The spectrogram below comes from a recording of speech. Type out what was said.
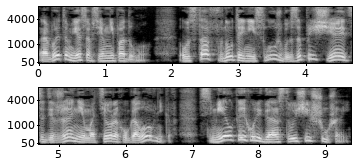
об этом я совсем не подумал. Устав внутренней службы запрещает содержание матерых уголовников с мелкой хулиганствующей шушерой.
